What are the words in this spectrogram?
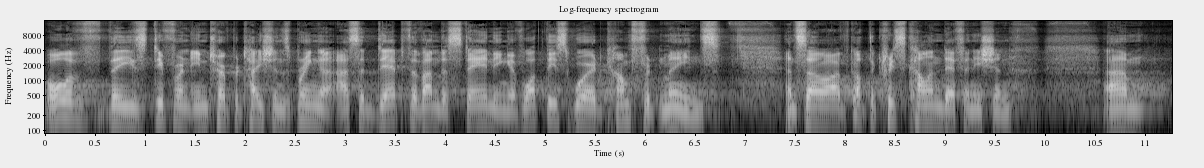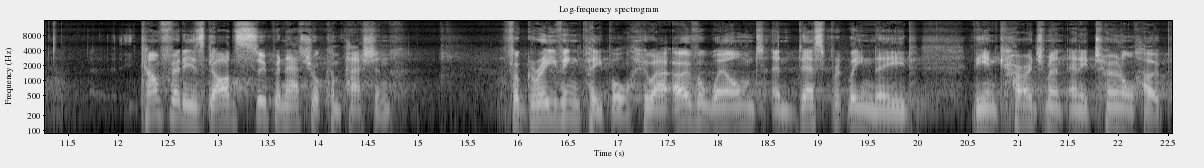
All of these different interpretations bring us a depth of understanding of what this word comfort means. And so I've got the Chris Cullen definition. Um, comfort is God's supernatural compassion for grieving people who are overwhelmed and desperately need the encouragement and eternal hope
